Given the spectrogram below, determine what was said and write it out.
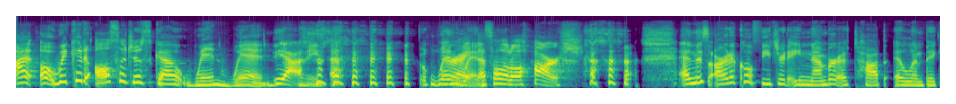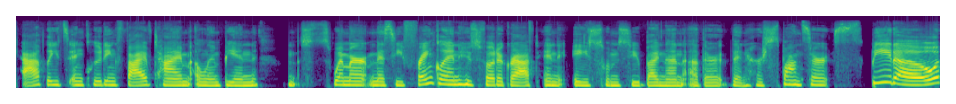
I, oh, we could also just go win win. Yeah. I mean, win right, win. That's a little harsh. and this article featured a number of top Olympic athletes, including five time Olympian swimmer Missy Franklin, who's photographed in a swimsuit by none other than her sponsor, Speedo,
